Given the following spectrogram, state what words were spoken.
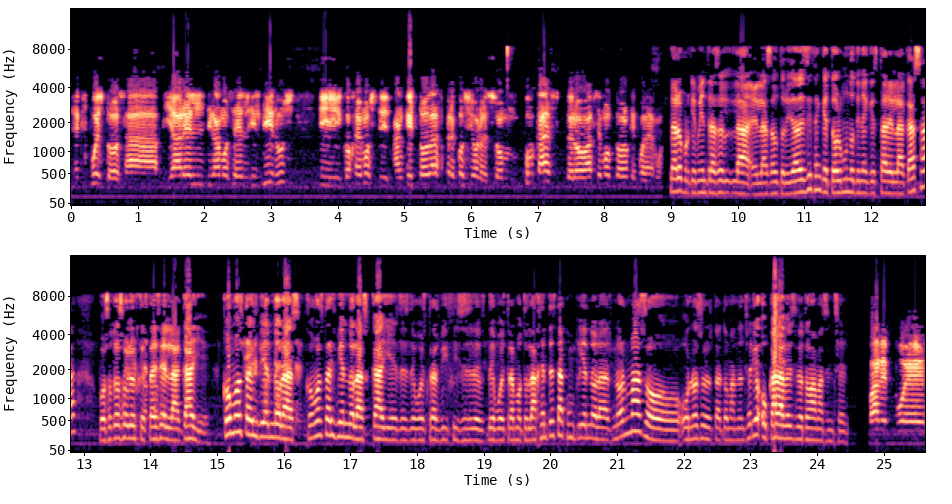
expuestos a pillar el, digamos, el, el virus y cogemos, aunque todas las precauciones son pocas, pero hacemos todo lo que podemos. Claro, porque mientras las autoridades dicen que todo el mundo tiene que estar en la casa, vosotros sois los que estáis en la calle. ¿Cómo estáis viendo las, cómo estáis viendo las calles desde vuestras bicis, desde vuestras motos? ¿La gente está cumpliendo las normas o, o no se lo está tomando en serio o cada vez se lo toma más en serio? Vale, pues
